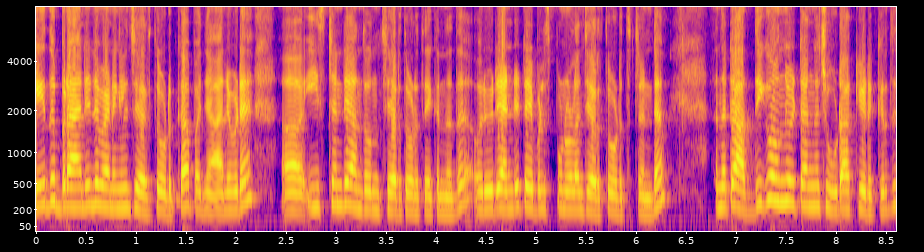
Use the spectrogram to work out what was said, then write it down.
ഏത് ബ്രാൻഡിന്റെ വേണമെങ്കിലും ചേർത്ത് കൊടുക്കുക അപ്പോൾ ഞാനിവിടെ ഈസ്റ്റന്റെ ആണ് തോന്നുന്നു ചേർത്ത് കൊടുത്തേക്കുന്നത്. ഒരു രണ്ട് ടേബിൾ സ്പൂണോളം ചേർത്ത് കൊടുത്തിട്ടുണ്ട്. എന്നിട്ട് അധികം ഒന്നും ഇട്ട് അങ്ങ് ചൂടാക്കി എടുക്കരുത്.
